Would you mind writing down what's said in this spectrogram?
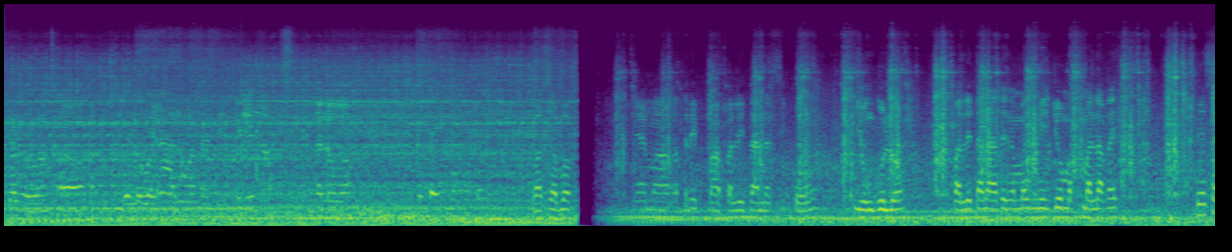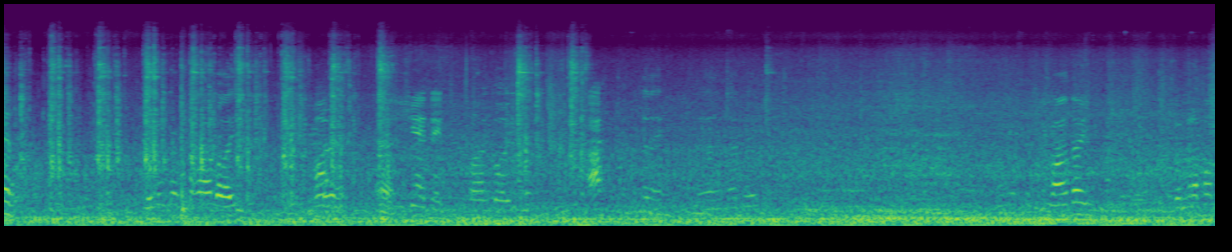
Dalawa. uh, tapos dito, Dalawa na. Dalawa na. Sige na. Dalawa. Patayin mo muna. Kasaba. Yan mga katrip, mapalitan na si Pong. Yung gulo. Palitan natin na mag- medyo mas malaki. Yes sir. Ganun lang sa boy. Oh. Shit eh. boy. Ha? Eh. Yan natin. Di ba tayo? Ganun naman.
